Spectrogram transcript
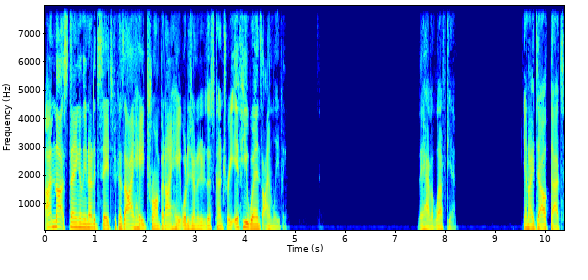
I'm not staying in the United States because I hate Trump and I hate what he's going to do to this country. If he wins, I'm leaving. They haven't left yet. And I doubt that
